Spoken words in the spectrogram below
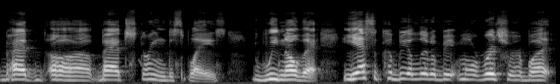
bad uh bad screen displays. We know that. Yes it could be a little bit more richer but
